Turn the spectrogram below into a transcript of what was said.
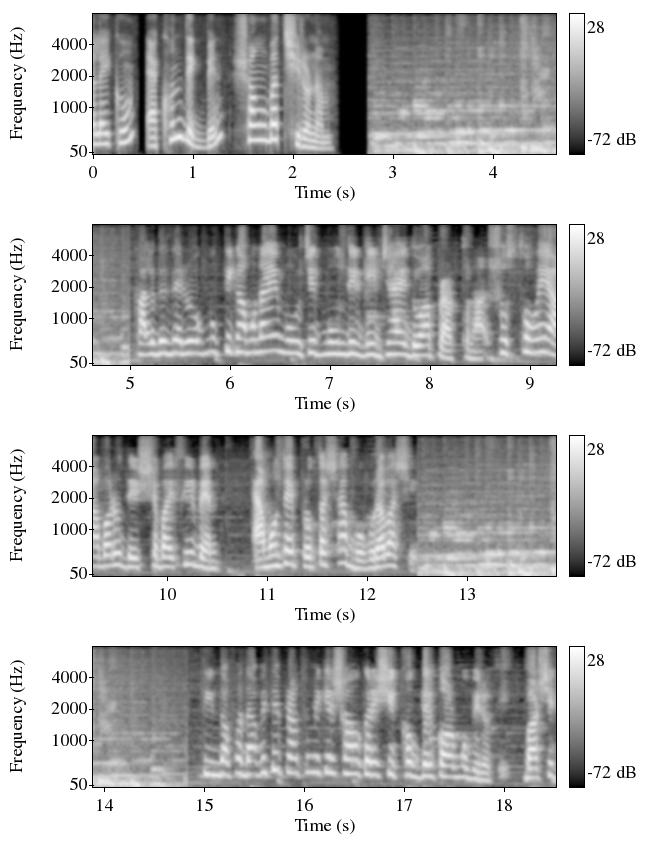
আলাইকুম। এখন দেখবেন সংবাদ শিরোনাম। খালেদা জিয়ার রোগ মুক্তি কামনায় মসজিদ, মন্দির, গির্জায় দোয়া প্রার্থনা। সুস্থ হয়ে আবারও দেশ সেবায় ফিরবেন এমনটাই প্রত্যাশা বগুড়াবাসী। তিন দফা দাবিতে প্রাথমিকের সহকারী শিক্ষকদের কর্মবিরতি। বার্ষিক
